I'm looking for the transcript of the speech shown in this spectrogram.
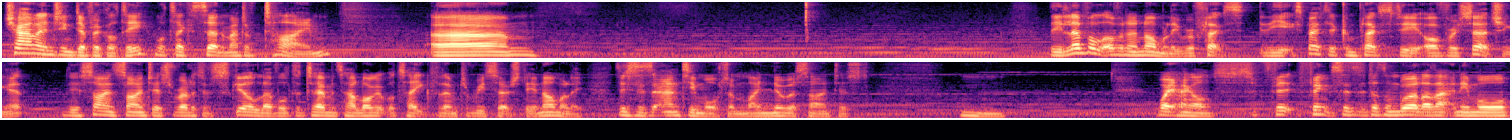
Challenging difficulty will take a certain amount of time. Um, the level of an anomaly reflects the expected complexity of researching it. The assigned scientist's relative skill level determines how long it will take for them to research the anomaly. This is Antemortem, my newer scientist. Hmm. Wait, hang on. F- Fink says it doesn't work like that anymore.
